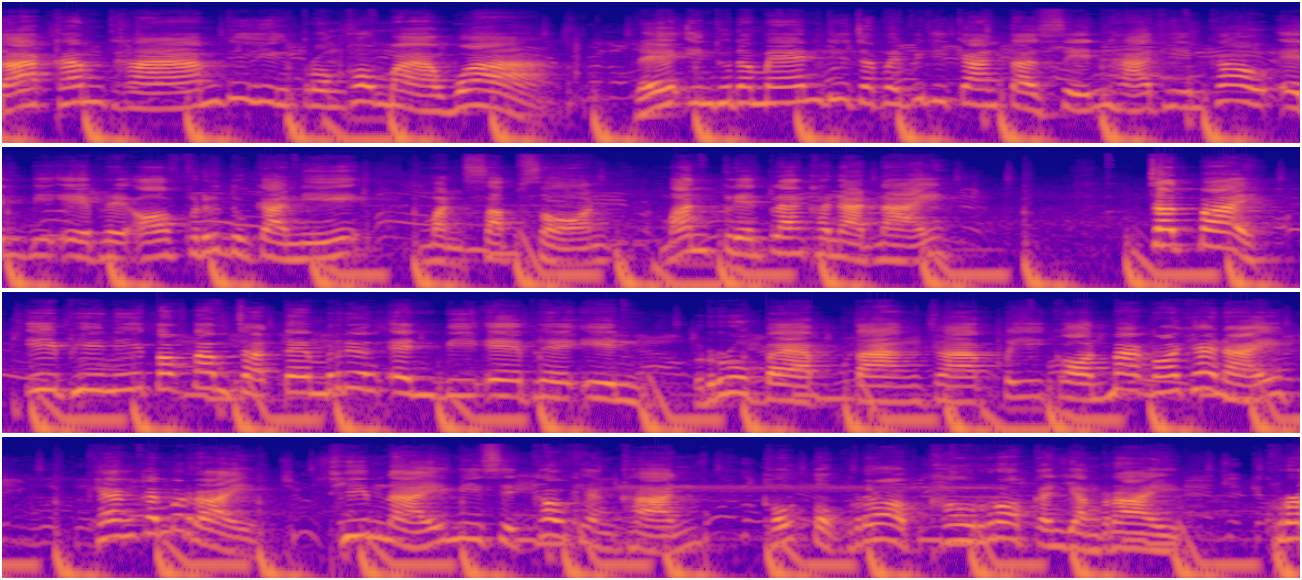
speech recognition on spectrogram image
จากคำถามที่ยิงตรงเข้ามาว่า Play in Tournament ที่จะเป็นวิธีการตัดสินหาทีมเข้า NBA Playoff ฤดูกาลนี้ มันซับซ้อน มันเปลี่ยนแปลงขนาดไหน จัดไป EP นี้ต้องตั้มจัดเต็มเรื่อง NBA Play-in รูปแบบต่างจากปีก่อนมากน้อยแค่ไหน แข่งกันเมื่อไหร่ ทีมไหนมีสิทธิ์เข้าแข่งขัน เขาตกรอบเข้ารอบกันอย่างไร ใคร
